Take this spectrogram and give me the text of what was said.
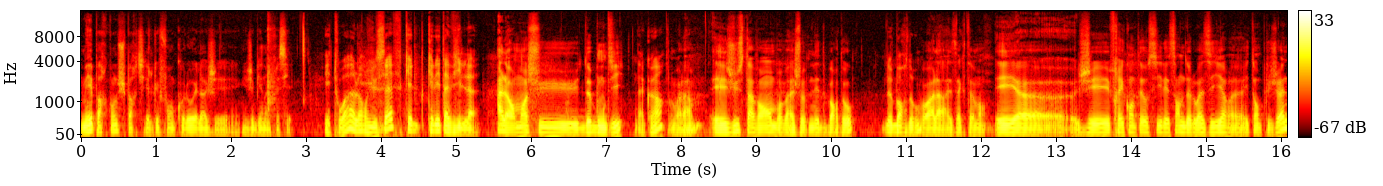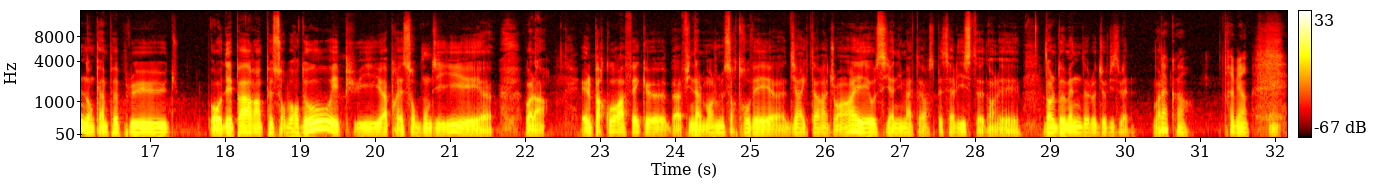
Mais par contre je suis parti quelques fois en colo et là j'ai j'ai bien apprécié. Et toi, alors, Youssef, quelle, quelle est ta ville? Alors moi, je suis de Bondy, D'accord. voilà. Et juste avant, bon, bah, je venais de Bordeaux. De Bordeaux. Voilà, exactement. Et euh, j'ai fréquenté aussi les centres de loisirs euh, étant plus jeune, donc un peu plus. bon, au départ, un peu sur Bordeaux, et puis après sur Bondy, et euh, voilà. Et le parcours a fait que bah, finalement, je me suis retrouvé euh, directeur adjoint et aussi animateur spécialiste dans, les, dans le domaine de l'audiovisuel. Voilà. D'accord. Très bien.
